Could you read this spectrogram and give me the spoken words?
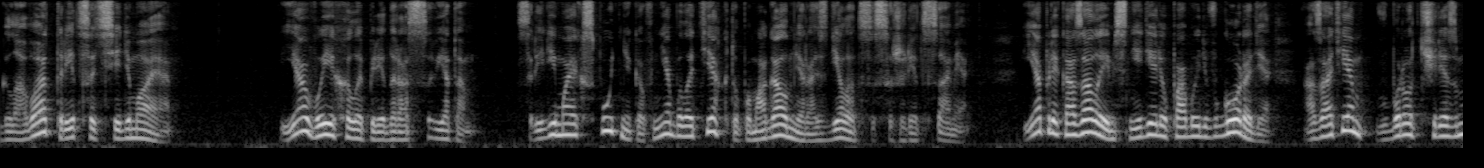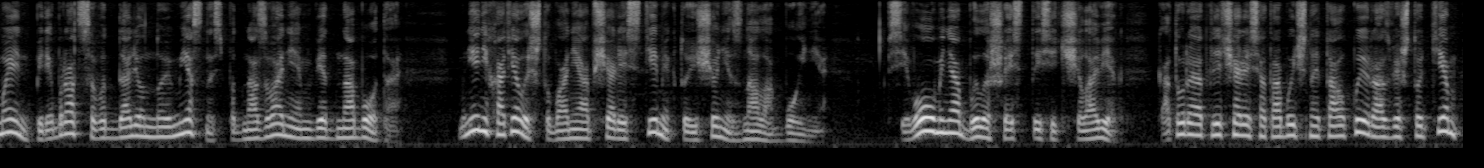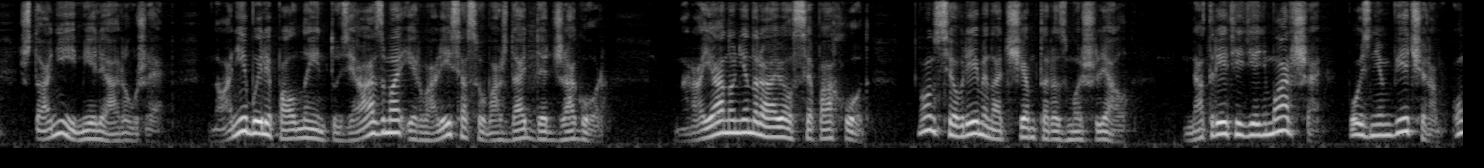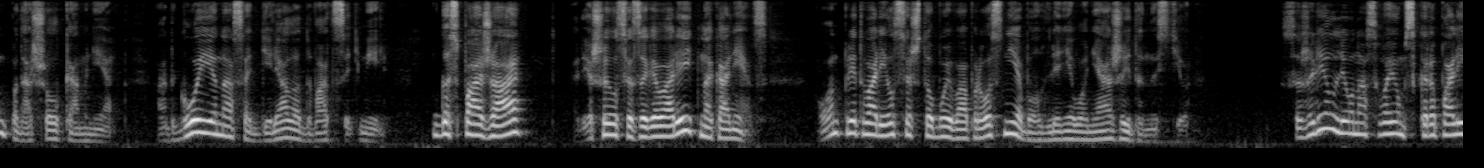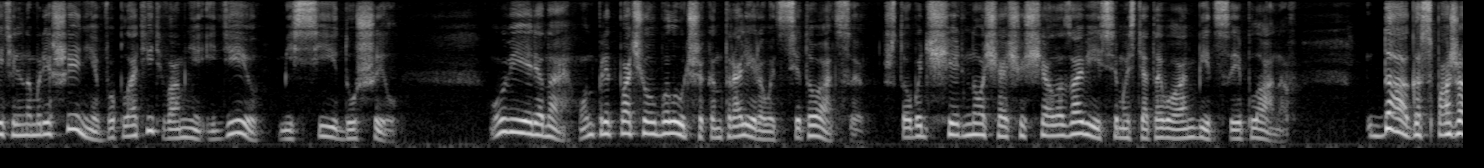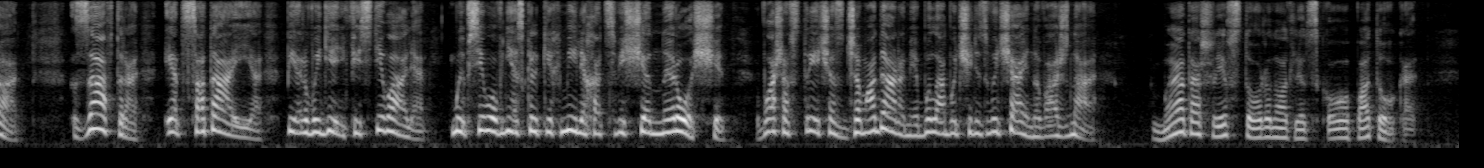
Глава 37. Я выехала перед рассветом. Среди моих спутников не было тех, кто помогал мне разделаться со жрецами. Я приказала им с неделю побыть в городе, а затем, вброд через Мейн, перебраться в отдаленную местность под названием Веднабота. Мне не хотелось, чтобы они общались с теми, кто еще не знал о бойне. Всего у меня было шесть тысяч человек — которые отличались от обычной толпы разве что тем, что они имели оружие. Но они были полны энтузиазма и рвались освобождать Деджагор. Нараяну не нравился поход. Он все время над чем-то размышлял. На третий день марша, поздним вечером, он подошел ко мне. От Гои нас отделяло 20 миль. «Госпожа!» Решился заговорить, наконец. Он притворился, что мой вопрос не был для него неожиданностью. Сожалел ли он о своем скоропалительном решении воплотить во мне идею «Мессии душил»? Уверена, он предпочел бы лучше контролировать ситуацию, чтобы Черь Ночи ощущала зависимость от его амбиций и планов. «Да, госпожа! Завтра Эдсатайя, первый день фестиваля. Мы всего в нескольких милях от священной рощи. Ваша встреча с Джамадарами была бы чрезвычайно важна». Мы отошли в сторону от людского потока.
